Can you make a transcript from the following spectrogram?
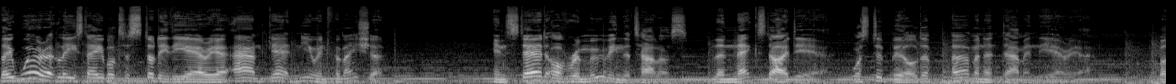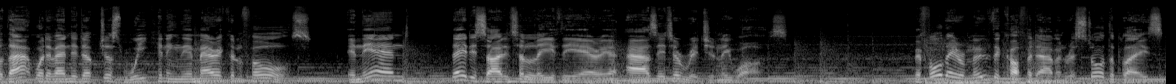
They were at least able to study the area and get new information. Instead of removing the talus, the next idea was to build a permanent dam in the area. But that would have ended up just weakening the American Falls. In the end, they decided to leave the area as it originally was. Before they removed the cofferdam and restored the place,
